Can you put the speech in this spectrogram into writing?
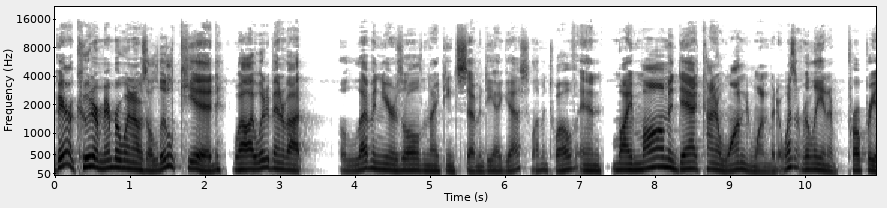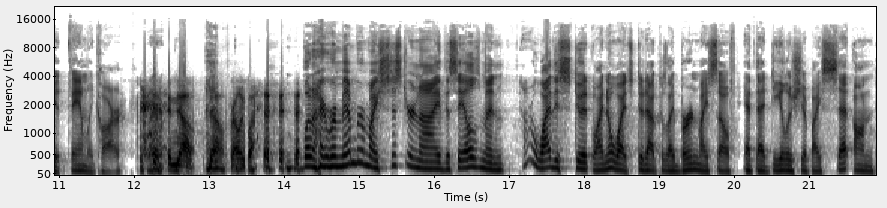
Barracuda, remember when I was a little kid? Well, I would have been about 11 years old in 1970, I guess, 11, 12. And my mom and dad kind of wanted one, but it wasn't really an appropriate family car. no, no, probably wasn't. but I remember my sister and I, the salesman, I don't know why this stood, well, I know why it stood out because I burned myself at that dealership. I sat on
